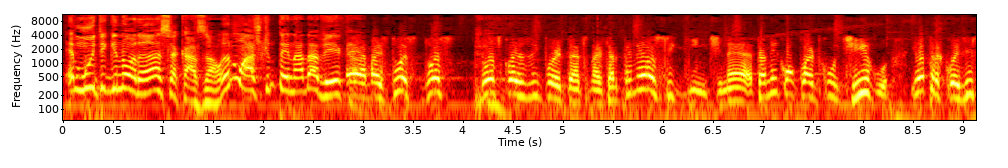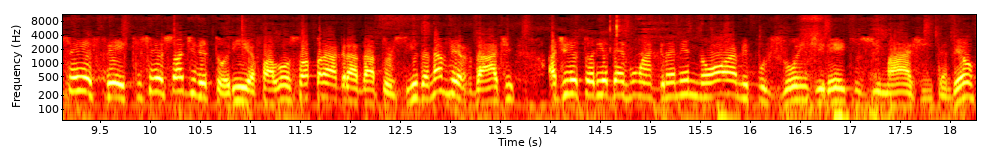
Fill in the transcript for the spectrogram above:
É muita ignorância, casão. Eu não acho que não tem nada a ver, cara. É, mas duas, duas, duas coisas importantes, Marcelo. Primeiro é o seguinte, né? Eu também concordo contigo. E outra coisa, isso é fake, isso é só a diretoria, falou só para agradar a torcida. Na verdade, a diretoria deve uma grana enorme pro Jô em direitos de imagem, entendeu?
